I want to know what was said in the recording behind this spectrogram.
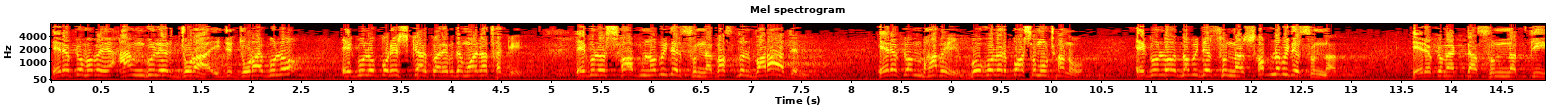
এরকম ভাবে আঙ্গুলের জোড়া, এই যে জোড়াগুলো, এগুলো পরিষ্কার করে ভিতরে ময়লা থাকে। এগুলো সব নবীদের সুন্না গসদুল বারা আছেন এরকম ভাবে বগলের পশম উঠানো, এগুলো নবীদের সুন্নাত, সব নবীদের সুন্নাত। এরকম একটা সুন্নাত কি?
